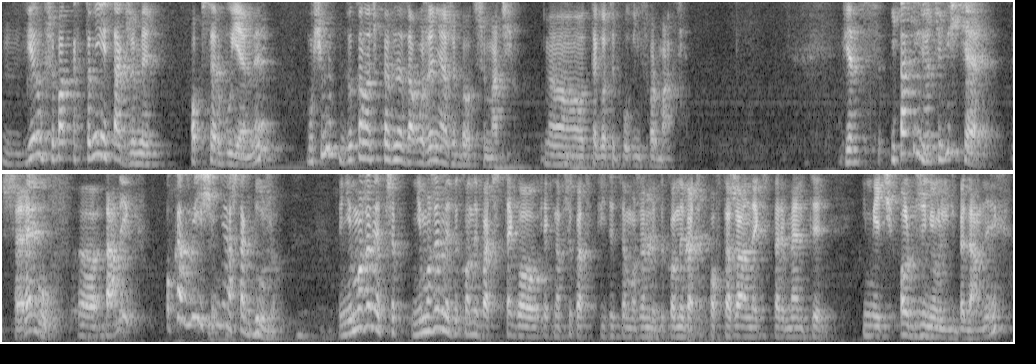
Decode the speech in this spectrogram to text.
w wielu przypadkach to nie jest tak, że my obserwujemy, musimy wykonać pewne założenia, żeby otrzymać no, tego typu informacje. Więc i takich rzeczywiście szeregów e, danych okazuje się nie aż tak dużo. Nie możemy, nie możemy wykonywać tego, jak na przykład w fizyce możemy wykonywać powtarzalne eksperymenty i mieć olbrzymią liczbę danych.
